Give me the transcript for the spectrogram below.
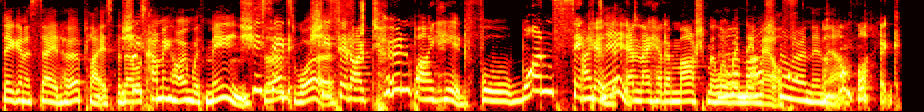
they're going to stay at her place. But they were coming home with me, She so said, that's worse. she said, I turned my head for one second did. and they had a marshmallow They had a in their marshmallow mouth. in their mouth. I'm like,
